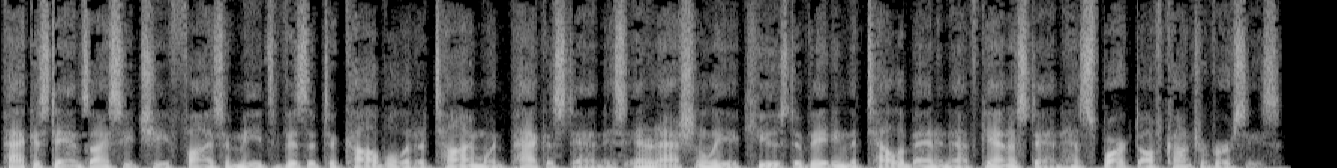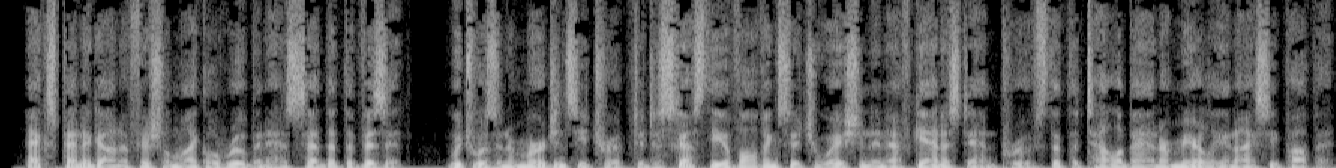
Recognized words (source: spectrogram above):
Pakistan's ISI chief Faiz Hameed's visit to Kabul at a time when Pakistan is internationally accused of aiding the Taliban in Afghanistan has sparked off controversies. Ex Pentagon official Michael Rubin has said that the visit, which was an emergency trip to discuss the evolving situation in Afghanistan, proves that the Taliban are merely an ISI puppet.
